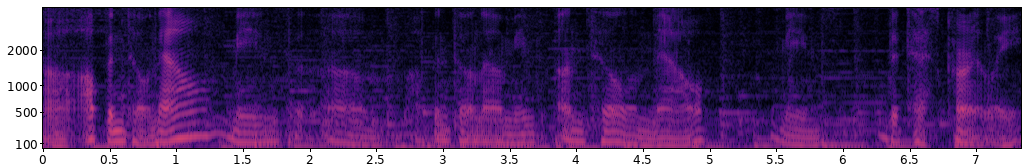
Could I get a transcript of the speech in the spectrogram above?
Uh, up until now means um, up until now means until now means the test currently.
